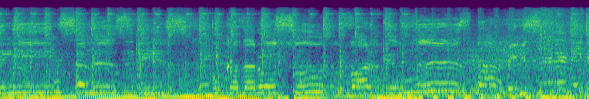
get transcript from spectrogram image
Medeni insanız biz. Bu kadar olsun farkımızda Beni sevemedin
